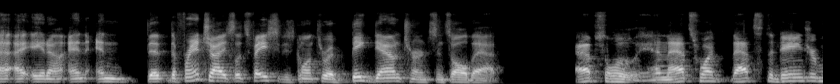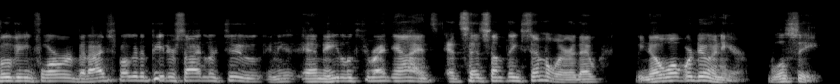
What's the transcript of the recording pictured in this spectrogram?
Uh, you know, and and the the franchise, let's face it, has gone through a big downturn since all that. Absolutely, and that's what that's the danger moving forward. But I've spoken to Peter Seidler too, and he, and he looks right in the eye and, and says something similar that we know what we're doing here. We'll see.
